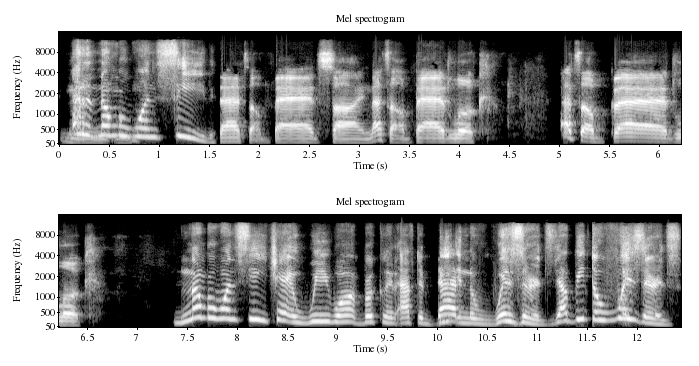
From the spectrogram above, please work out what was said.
Not a number Mm, one seed. That's a bad sign. That's a bad look. That's a bad look. Number one seed chanting, we want Brooklyn after That- beating the Wizards. Y'all beat the Wizards.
